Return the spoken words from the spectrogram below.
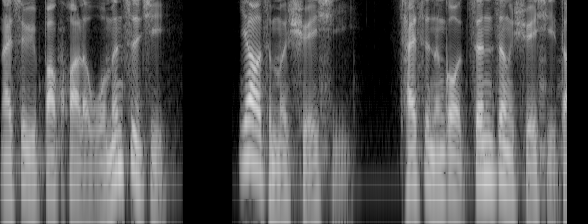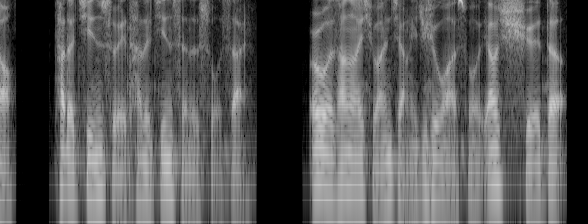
乃至于包括了我们自己，要怎么学习，才是能够真正学习到。他的精髓，他的精神的所在。而我常常喜欢讲一句话说，说要学的，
